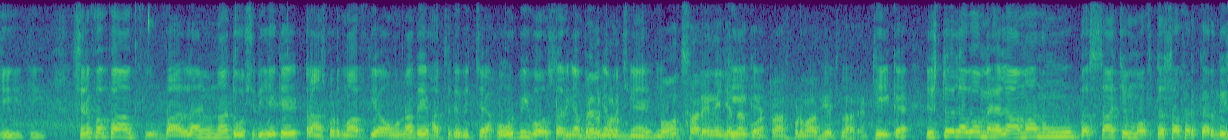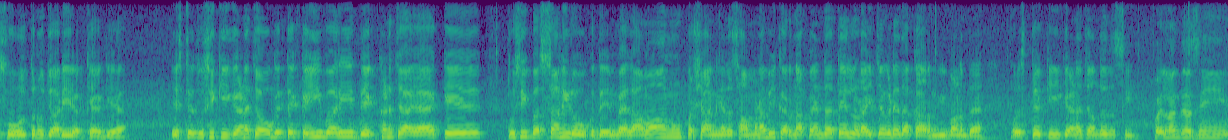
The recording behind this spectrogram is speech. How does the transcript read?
ਜੀ ਜੀ। ਸਿਰਫ ਆਪਾਂ ਬਾਦਲਾਂ ਨੂੰ ਨਾ ਦੋਸ਼ ਦਈਏ ਕਿ ਟਰਾਂਸਪੋਰਟ ਮਾਫੀਆ ਉਹਨਾਂ ਦੇ ਹੱਥ ਦੇ ਵਿੱਚ ਹੈ। ਹੋਰ ਵੀ ਬਹੁਤ ਸਾਰੀਆਂ ਬਿਲਕੁਲ। ਬੱਚੀਆਂ ਹੈਗੀਆਂ। ਬਹੁਤ ਸਾਰੇ ਨੇ ਹੈ। ਕੋਲ ਟਰਾਂਸਪੋਰਟ ਮਾਫੀਆ ਚਲਾ ਰਹੇ ਠੀਕ ਹੈ। ਇਸ ਤੋਂ ਇਲਾਵਾ ਮਹਿਲਾਵਾਂ ਨੂੰ ਬੱਸਾਂ 'ਚ ਮੁਫਤ ਸਫ਼ਰ ਕਰਨ ਦੀ ਸਹੂਲਤ ਨੂੰ ਜਾਰੀ ਰੱਖਿਆ ਗਿਆ। ਇਸ ਤੇ ਤੁਸੀਂ ਕੀ ਕਹਿਣਾ ਚਾਹੋਗੇ? ਤੇ ਕਈ ਵਾਰੀ ਦੇਖਣ 'ਚ ਆਇਆ ਹੈ ਕਿ ਤੁਸੀਂ ਬੱਸਾਂ ਨਹੀਂ ਰੋਕਦੇ ਮਹਿਲਾਵਾਂ ਨੂੰ ਪਰੇਸ਼ਾਨੀਆਂ ਦਾ ਸਾਹਮਣਾ ਵੀ ਕਰਨਾ ਪੈਂਦਾ ਤੇ ਲੜਾਈ ਝਗੜੇ ਦਾ ਕਾਰਨ ਵੀ ਬਣਦਾ ਉਸ ਤੇ ਕੀ ਕਹਿਣਾ ਚਾਹੁੰਦੇ ਤੁਸੀਂ? ਪਹਿਲਾਂ ਤੇ ਅਸੀਂ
